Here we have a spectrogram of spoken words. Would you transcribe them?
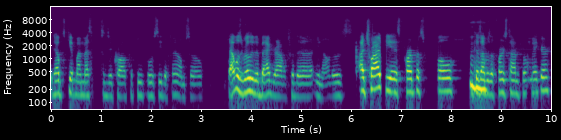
it helps get my message across for people who see the film. So that was really the background for the, you know, there was, I tried to be as purposeful because mm-hmm. I was a first time filmmaker.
